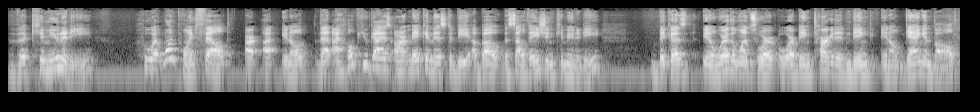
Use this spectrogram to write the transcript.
the community who at one point felt are, uh, you know that I hope you guys aren't making this to be about the South Asian community because you know we're the ones who are who are being targeted and being you know gang involved.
